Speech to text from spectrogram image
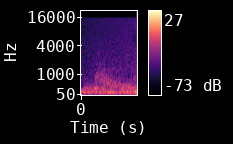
you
